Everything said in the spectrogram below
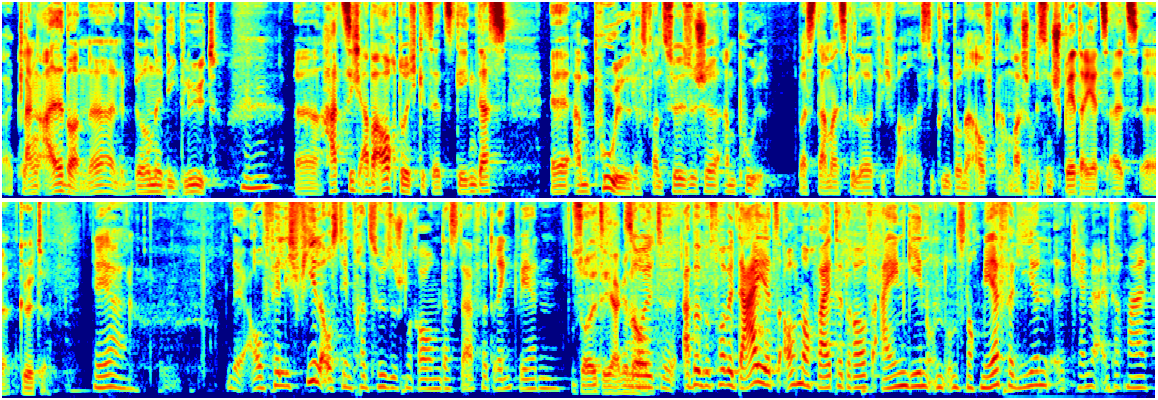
Äh, klang albern, ne? eine Birne, die glüht. Mhm. Äh, hat sich aber auch durchgesetzt gegen das äh, Ampoule, das französische Ampoule, was damals geläufig war, als die Glühbirne aufkam. War schon ein bisschen später jetzt als äh, Goethe. Ja, ja. Auffällig viel aus dem französischen Raum, das da verdrängt werden sollte. Ja, genau. Sollte. Aber bevor wir da jetzt auch noch weiter drauf eingehen und uns noch mehr verlieren, äh, kehren wir einfach mal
